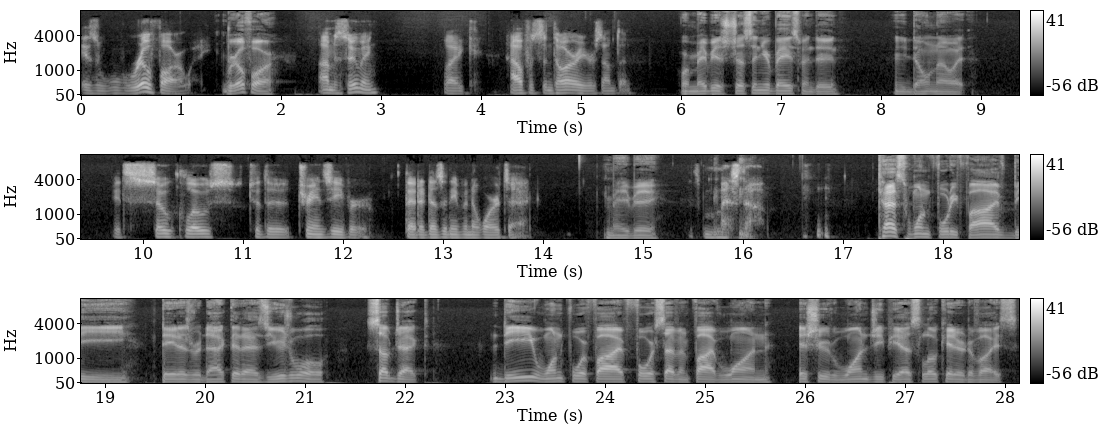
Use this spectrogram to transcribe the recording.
is real far away. real far. I'm assuming, like Alpha Centauri or something. Or maybe it's just in your basement, dude, and you don't know it. It's so close to the transceiver that it doesn't even know where it's at. Maybe. It's messed up. Test 145B. Data is redacted as usual. Subject D1454751 issued one GPS locator device,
